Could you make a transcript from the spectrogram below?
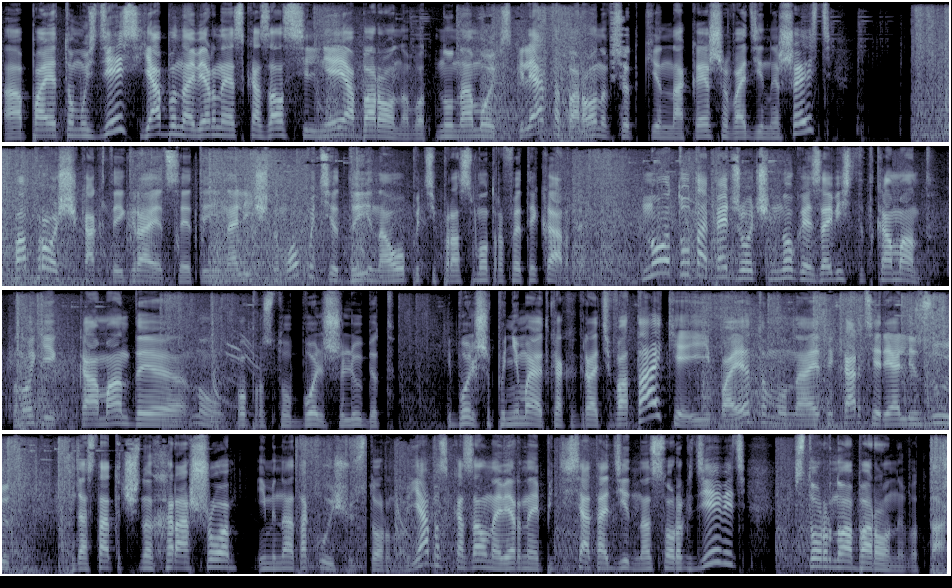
А, поэтому здесь я бы, наверное, сказал сильнее оборона. Вот, ну, на мой взгляд, оборона все-таки на кэше в 1.6 попроще как-то играется. Это и на личном опыте, да и на опыте просмотров этой карты. Но тут, опять же, очень многое зависит от команд. Многие команды, ну, попросту больше любят и больше понимают, как играть в атаке. И поэтому на этой карте реализуют достаточно хорошо именно атакующую сторону. Я бы сказал, наверное, 51 на 49 в сторону обороны. Вот так.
